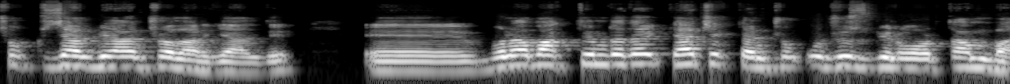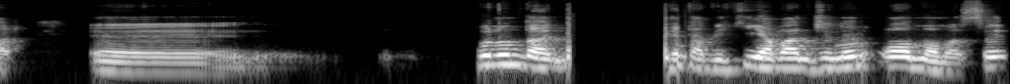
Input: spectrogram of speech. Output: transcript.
çok güzel bilançolar geldi. E, buna baktığımda da gerçekten çok ucuz bir ortam var. E, bunun da tabii ki yabancının olmaması,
